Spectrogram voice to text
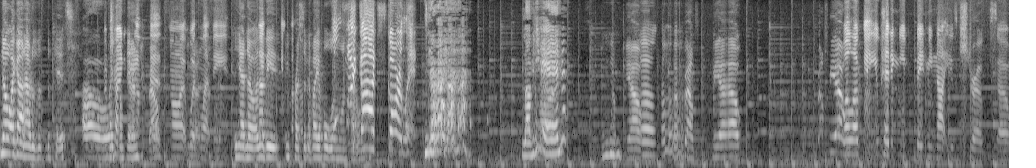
No, I got out of the, the pit. Oh. I'm Like trying to something. get out of it. Oh, it wouldn't Yeah. let me. Yeah, no, that'd be impressive if I hole in Oh one. my go. god, Scarlet! Love you, Come on. Nin. Me out. Uh, uh. Bounce me out. Bounce me out. Well, okay, you hitting me made me not use a stroke, so...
